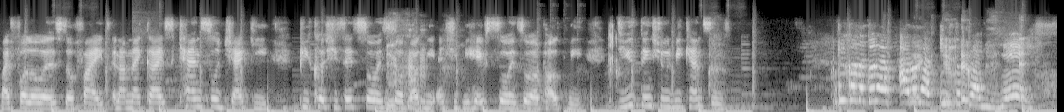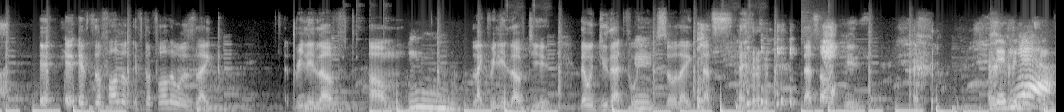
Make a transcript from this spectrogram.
my followers the fight, and I'm like, guys, cancel Jackie because she said so and so about me, and she behaved so and so about me. Do you think she would be cancelled? Because I don't have I don't Like, have if- if- Instagram. yes. If, if the follow if the followers like really loved um Mm. like really loved you, they would do that for you. So like that's that's how it is. Definitely. Yeah.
